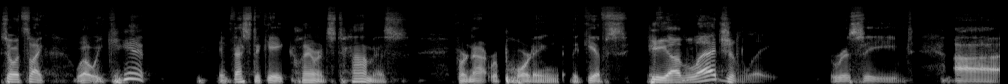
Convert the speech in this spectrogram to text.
So it's like, well, we can't investigate Clarence Thomas for not reporting the gifts he allegedly received uh,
